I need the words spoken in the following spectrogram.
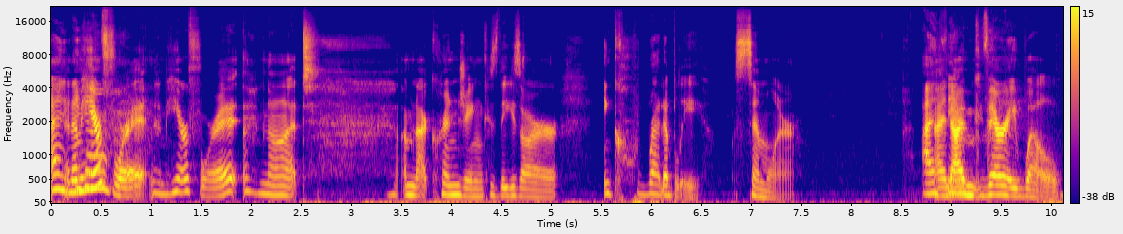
and I'm here know, for it. I'm here for it. I'm not I'm not cringing because these are incredibly similar. I and think, I'm very well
